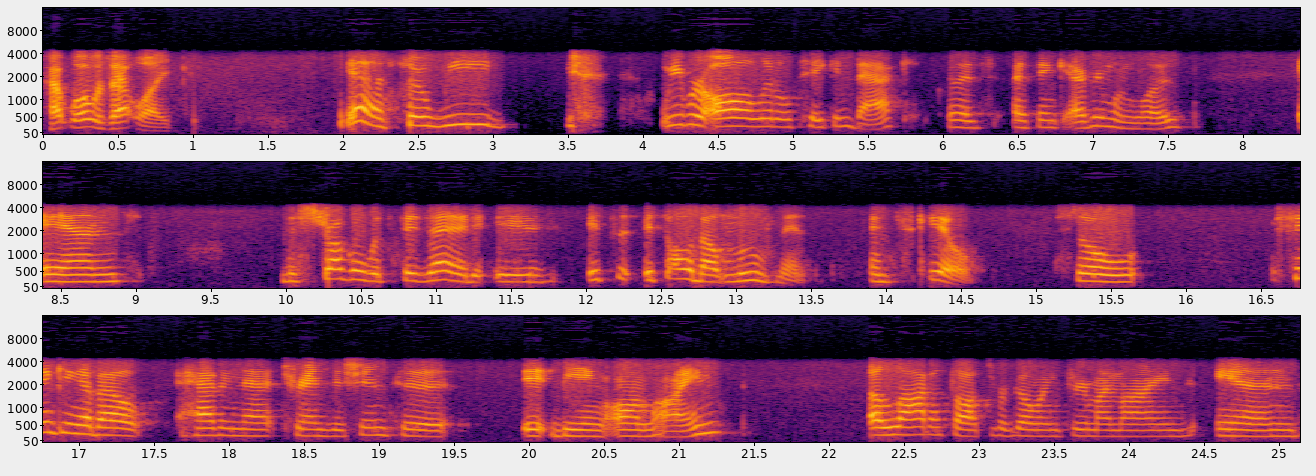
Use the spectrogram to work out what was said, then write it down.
How, what was that like? Yeah, so we we were all a little taken back, as I think everyone was, and the struggle with phys ed is it's it's all about movement and skill. So thinking about having that transition to it being online a lot of thoughts were going through my mind and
